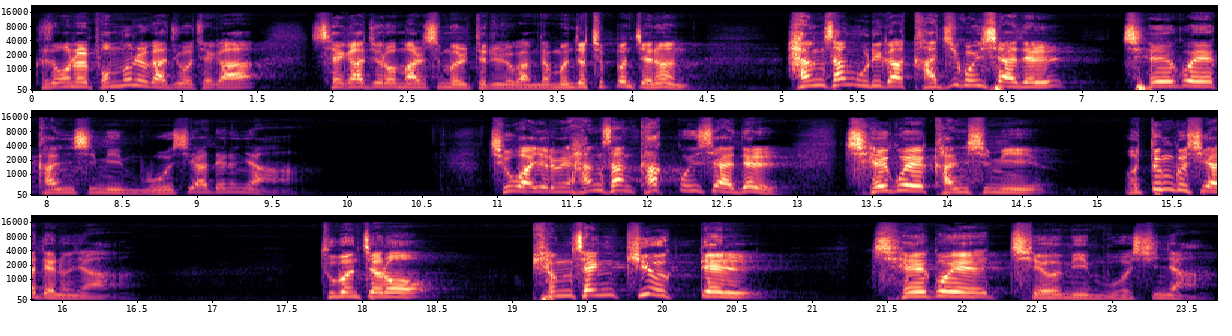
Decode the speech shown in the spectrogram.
그래서 오늘 본문을 가지고 제가 세 가지로 말씀을 드리려고 합니다. 먼저 첫 번째는 항상 우리가 가지고 있어야 될 최고의 관심이 무엇이어야 되느냐? 저와 여러분이 항상 갖고 있어야 될 최고의 관심이 어떤 것이어야 되느냐? 두 번째로 평생 기억될 최고의 체험이 무엇이냐?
